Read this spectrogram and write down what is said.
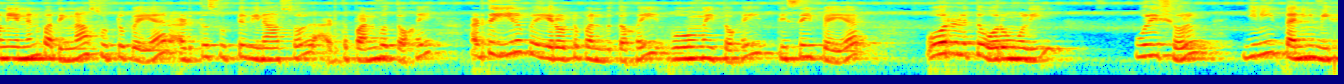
ஒன்று என்னன்னு பார்த்தீங்கன்னா சுட்டு பெயர் அடுத்து சுட்டு வினா சொல் அடுத்து பண்பு தொகை அடுத்து ஈரப்பெயரோட்டு பண்பு தொகை ஓமை தொகை திசை பெயர் ஓரெழுத்து ஒரு மொழி உரிசொல் இனி தனி மிக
